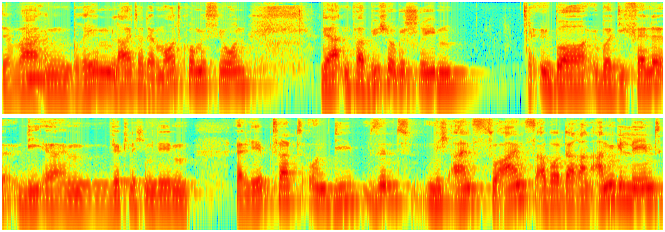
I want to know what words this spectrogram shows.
Der war mhm. in Bremen Leiter der Mordkommission. Der hat ein paar Bücher geschrieben über, über die Fälle, die er im wirklichen Leben erlebt hat. Und die sind nicht eins zu eins, aber daran angelehnt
